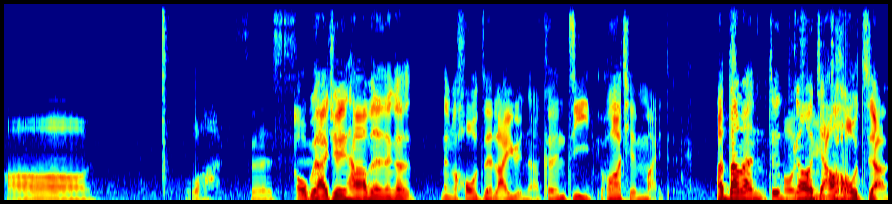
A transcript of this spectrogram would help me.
哦，哇，真的是！我不太确定他们的那个那个猴子的来源啊，可能自己花钱买的。啊，当然，就刚好讲到猴子啊，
